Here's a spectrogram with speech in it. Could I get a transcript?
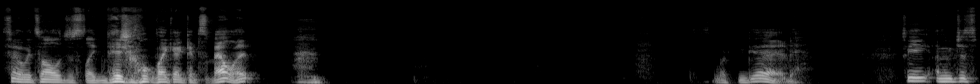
So it's all just like visual, like I could spell it. it's looking good. See, I'm just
